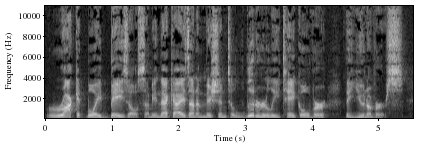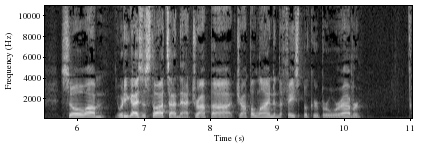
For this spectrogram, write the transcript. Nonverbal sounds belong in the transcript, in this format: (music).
Rocket Boy Bezos? I mean, that guy is on a mission to literally take over the universe. So, um, what are you guys' thoughts on that? Drop uh, drop a line in the Facebook group or wherever.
